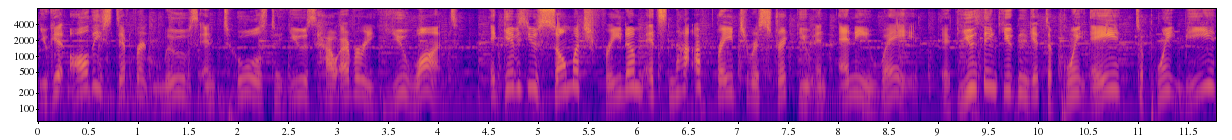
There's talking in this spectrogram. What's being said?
You get all these different moves and tools to use however you want. It gives you so much freedom, it's not afraid to restrict you in any way. If you think you can get to point A to point B,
